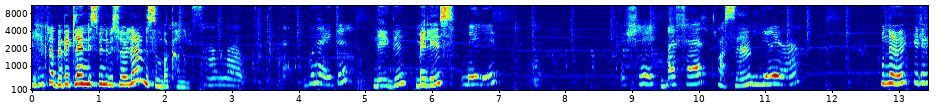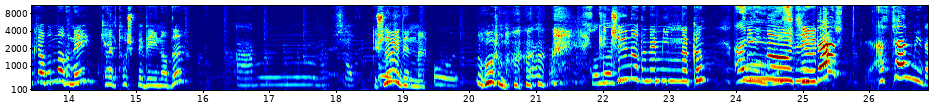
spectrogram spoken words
Elif İkra bebeklerin ismini bir söyler misin bakalım? Tamam. Bu neydi? Neydi? Melis, Melis. Şey, Asel, Asel. Leyla. Bu ne? Elif İkra bunun adı ne? Keltoş bebeğin adı. em, şey, Düşünemedin mi? Uğur. Uğur mu? Şunu... Küçüğün adı ne minnakın? Minnacık. Asel mi de?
